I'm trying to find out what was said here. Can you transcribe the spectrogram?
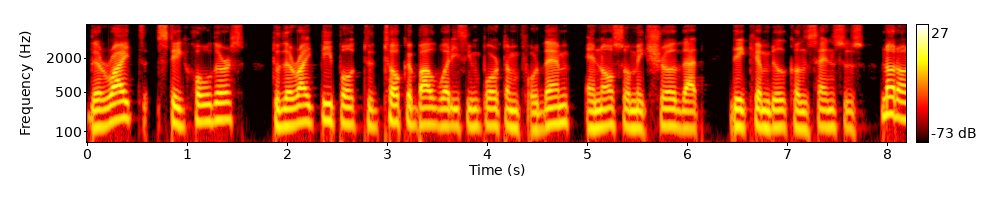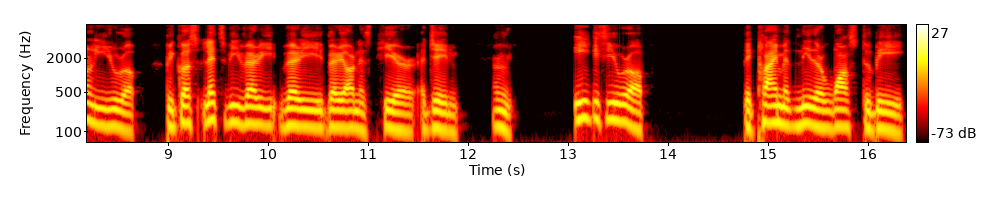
the right stakeholders to the right people to talk about what is important for them and also make sure that they can build consensus, not only in Europe, because let's be very, very, very honest here, Jim. Mm. Is Europe the climate leader wants to be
